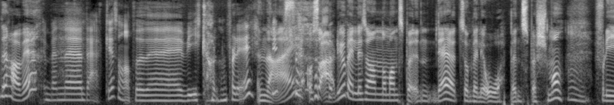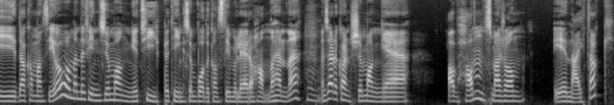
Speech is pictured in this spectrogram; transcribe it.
det har vi. Men eh, det er ikke sånn at det, vi ikke har noen flere Nei, og så er det jo veldig sånn når man spør Det er et sånt veldig åpent spørsmål. Fordi da kan man si å, men det finnes jo mange typer ting som både kan stimulere han og henne. Men så er det kanskje mange av han som er sånn eh, nei takk.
